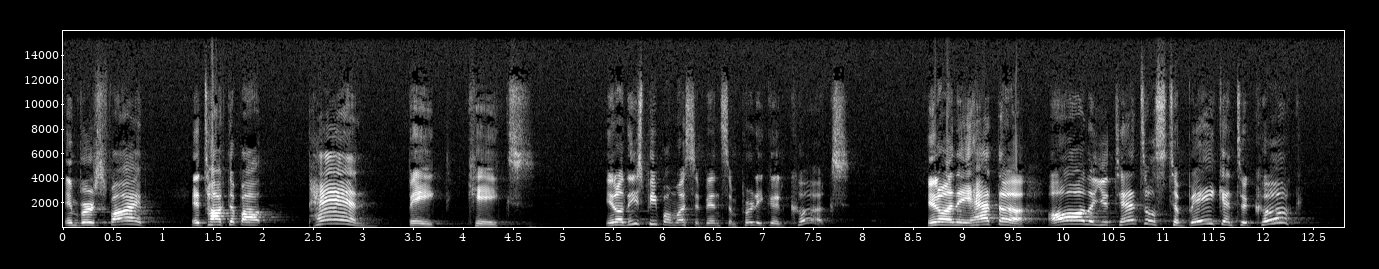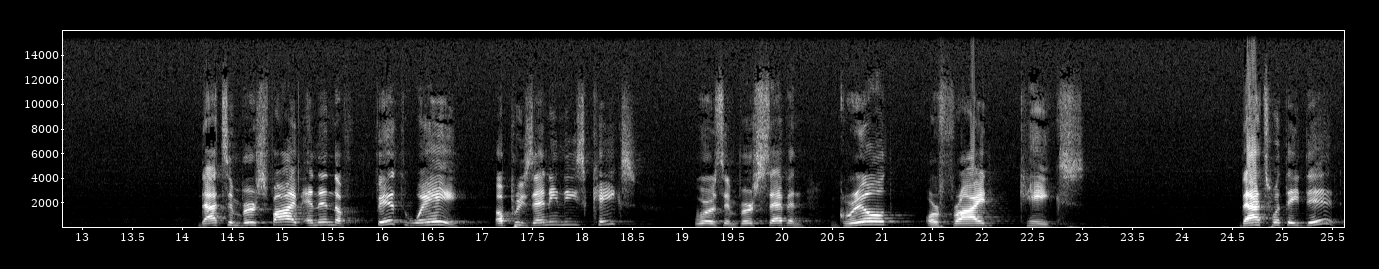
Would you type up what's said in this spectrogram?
in verse 5, it talked about pan baked cakes. You know, these people must have been some pretty good cooks. You know, and they had the all the utensils to bake and to cook. That's in verse 5. And then the fifth way of presenting these cakes was in verse 7 grilled or fried cakes. That's what they did.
